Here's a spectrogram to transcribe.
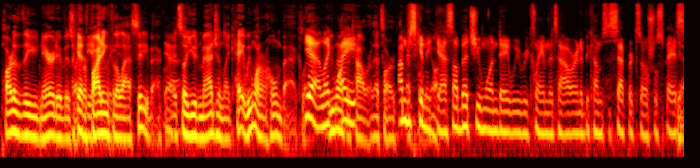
part of the narrative is at like we're the end fighting for the last city back, right? Yeah. So you'd imagine like, hey, we want our home back. Like, Yeah, like, we want I- the tower. That's our. I'm that's just gonna guess. I'll bet you one day we reclaim the tower and it becomes a separate social space.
